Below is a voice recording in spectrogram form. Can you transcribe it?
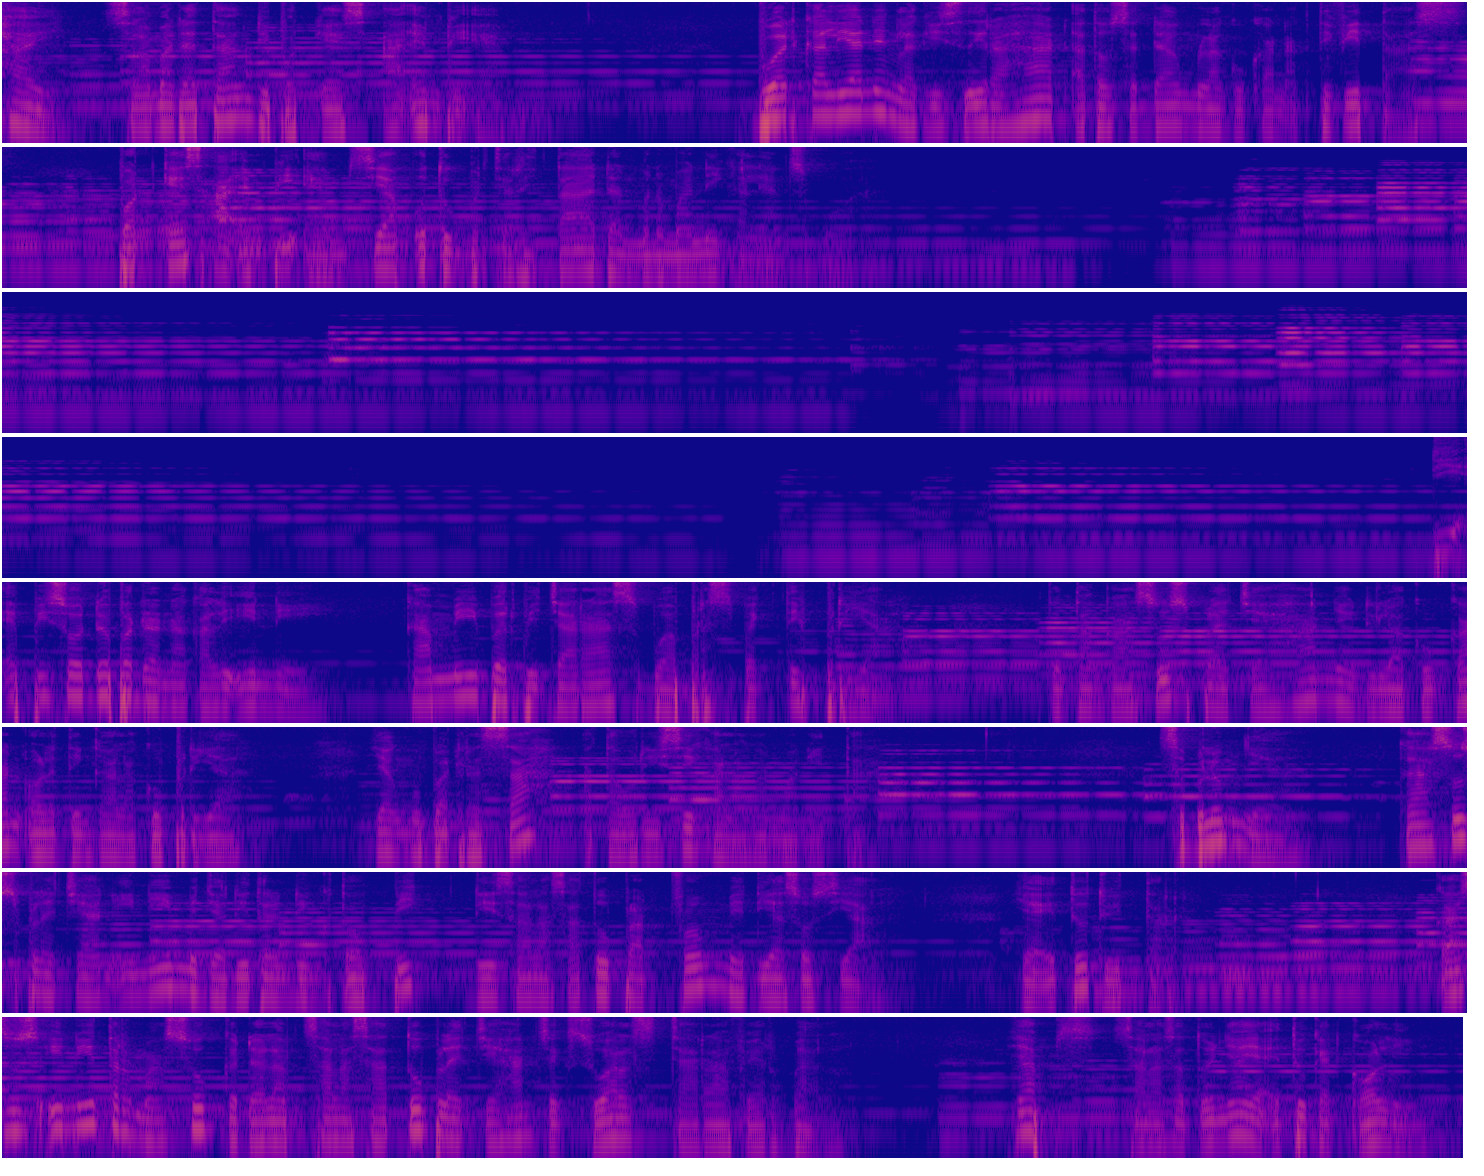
Hai, selamat datang di podcast AMPM. Buat kalian yang lagi istirahat atau sedang melakukan aktivitas, podcast AMPM siap untuk bercerita dan menemani kalian semua. Di episode perdana kali ini, kami berbicara sebuah perspektif pria tentang kasus pelecehan yang dilakukan oleh tingkah laku pria yang membuat resah atau risih kalangan wanita. Sebelumnya, kasus pelecehan ini menjadi trending topik di salah satu platform media sosial, yaitu Twitter. Kasus ini termasuk ke dalam salah satu pelecehan seksual secara verbal. Yaps, salah satunya yaitu catcalling.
